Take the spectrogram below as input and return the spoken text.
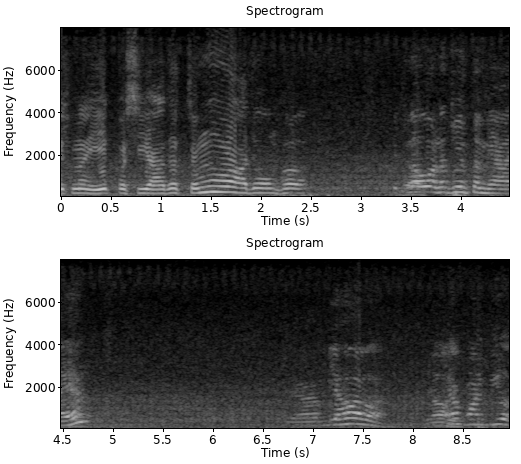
એક ને એક પછી આદત ચમુ આજો. એટલા વાને જોઈને તમે આ એમ? બેહો આવો પાણી પીઓ.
